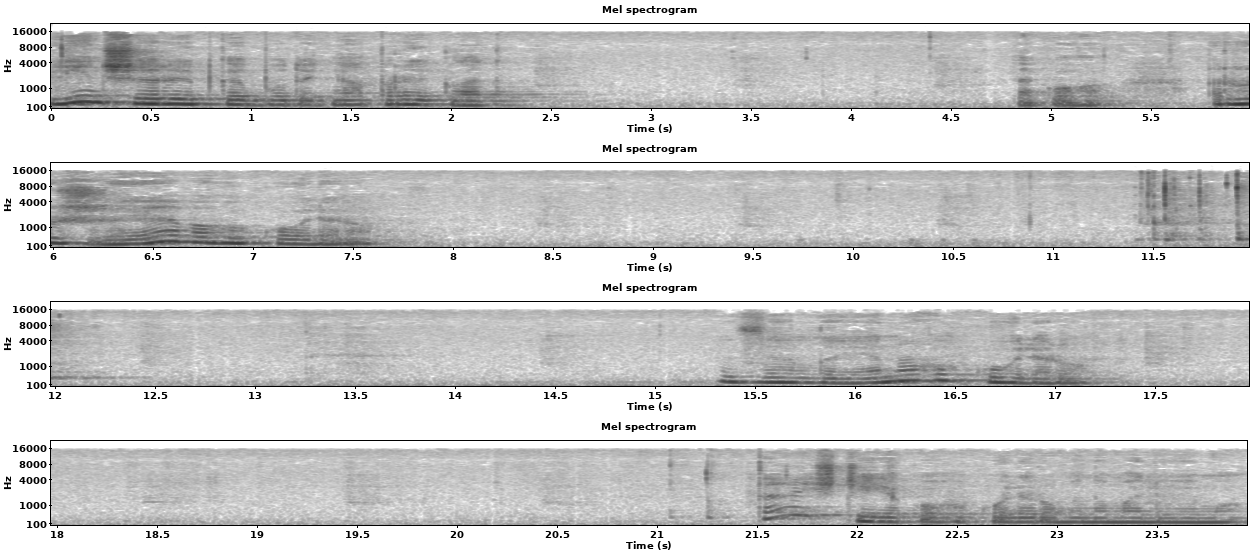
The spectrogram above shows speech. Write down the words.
Інші рибки будуть, наприклад, такого рожевого кольору. Зеленого кольору. Та ще якого кольору ми намалюємо.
